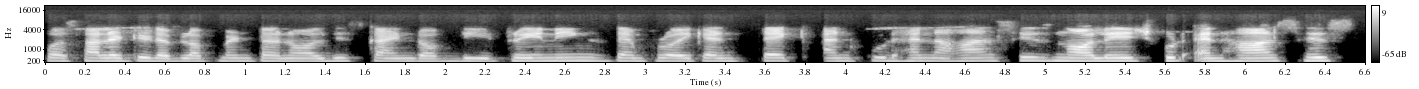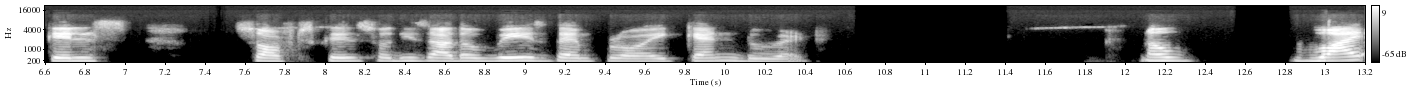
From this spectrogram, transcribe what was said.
personality development and all these kind of the trainings the employee can take and could enhance his knowledge could enhance his skills soft skills. So these are the ways the employee can do it. Now why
